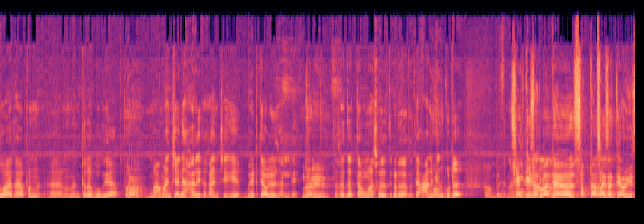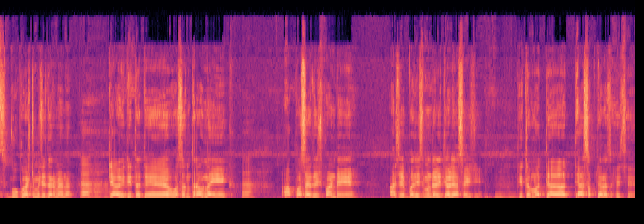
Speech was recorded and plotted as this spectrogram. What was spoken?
तो आता आपण नंतर बघूया. पण मामांची आणि हरेकाकांची ही भेट त्यावेळी झालेली आहे. तसं दत्ता तिकडे जात होते. आणखीन कुठं अं, भजन शंकेश्वरला ते सप्ताह असायचा त्यावेळीच गोकुळाष्टमीच्या दरम्यान. हां हां. त्यावेळी तिथं ते वसंतराव नाईक हां. आप्पासाहेब देशपांडे असे बरीच मंडळी त्यावेळी असायची. तिथं मग त्या त्या सप्त्याला जायचे.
